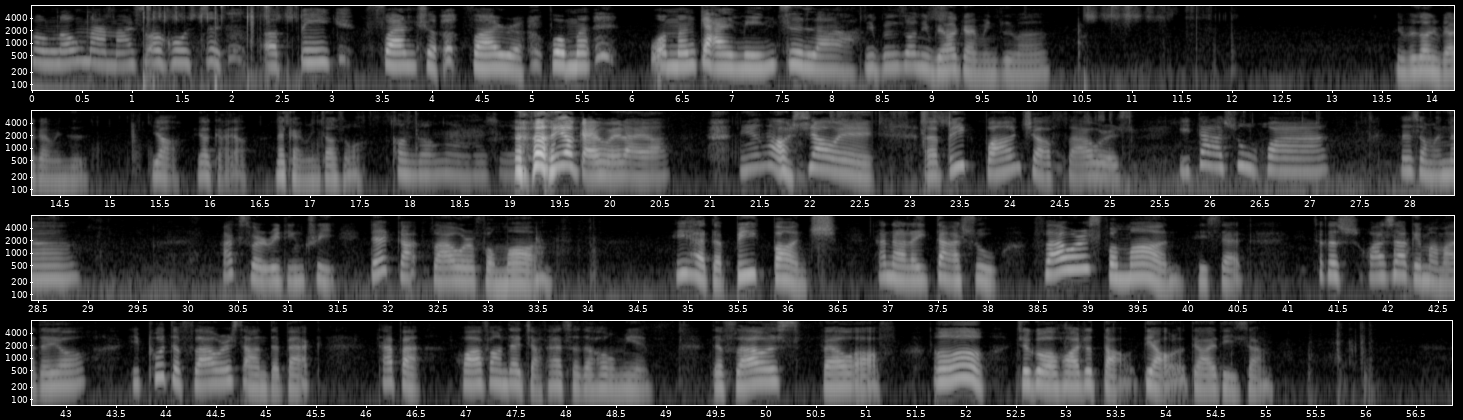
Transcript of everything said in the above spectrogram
恐龙妈妈说故事，A big bunch of flowers。我们我们改名字了。你不是说你不要改名字吗？你不是说你不要改名字？要要改啊？那改名叫什么？恐龙妈妈说又改回来啊！你很好笑哎。A big bunch of flowers，一大束花。这是什么呢 ？Oxford Reading Tree. Dad got flower for mom. He had a big bunch. 他拿了一大束。Flowers for mom, he said. 这个花是要给妈妈的哟。He put the flowers on the back. 他把花放在脚踏车的后面。The flowers fell off. 哦，结果花就倒掉了，掉在地上。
